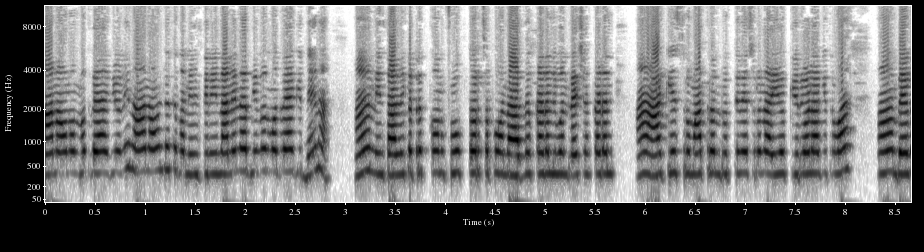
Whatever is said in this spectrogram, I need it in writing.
ನಾನು ಅವನ ಮದ್ವೆ ಆಗಿವ್ನಿ ನಾನು ಅವನ ಜೊತೆ ನಿಲ್ತೀನಿ. ನಾನೇನಾದ್ರು ನಿನ್ನ ಮದ್ವೆ ಆಗಿದ್ದೇನ? ಹಾ, ನಿನ್ ತಾಳಿ ಕಟ್ಟಕ್ಕೆ ಪ್ರೂಫ್ ತೋರ್ಸಪ್ಪ ಒಂದ್ ಆಧಾರ್ ಕಾರ್ಡ್ ಅಲ್ಲಿ ಒಂದ್ ರೇಷನ್ ಕಾರ್ಡಲ್ಲಿ, ಹಾ ಆಕೆ ಹೆಸರು ಮಾತ್ರ ನೃತ್ಯ ಹೆಸರು ಅಯ್ಯೋ ಕಿರೋಳಾಗಿದ್ವ ಹಾ, ಬೇಗ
